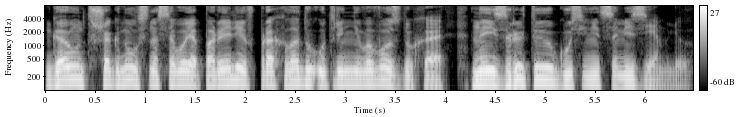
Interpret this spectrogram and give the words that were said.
Гаунд шагнул с носовой аппарели в прохладу утреннего воздуха на изрытую гусеницами землю.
